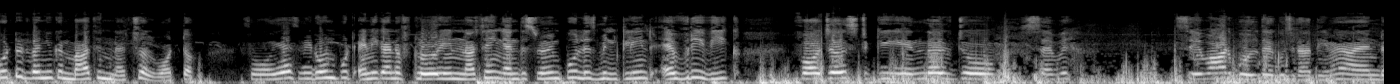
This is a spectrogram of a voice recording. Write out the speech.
put it when you can bath in natural water So yes, we don't put any kind of chlorine, nothing, and the swimming pool has been cleaned every week for just कि अंदर jo sevar सेवाड़ बोलते हैं गुजराती में एंड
